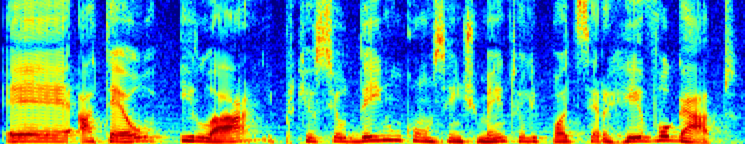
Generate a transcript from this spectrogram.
É, até eu ir lá, porque se eu dei um consentimento, ele pode ser revogado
